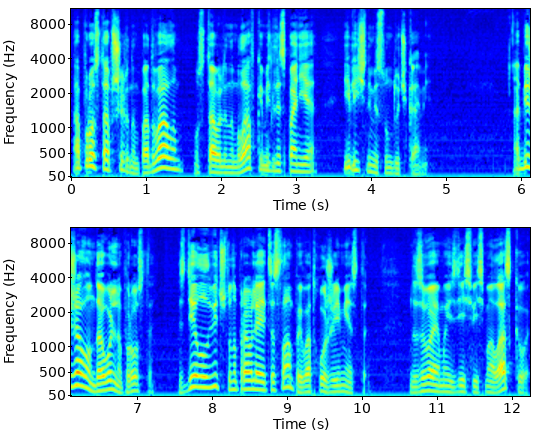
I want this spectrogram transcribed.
а просто обширным подвалом, уставленным лавками для спанья и личными сундучками. Обежал он довольно просто. Сделал вид, что направляется с лампой в отхожее место, называемое здесь весьма ласково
